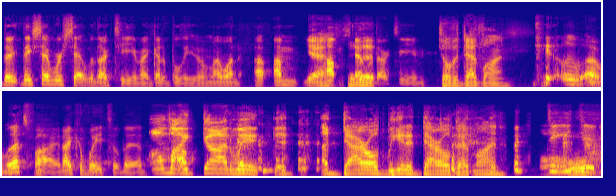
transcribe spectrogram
they, they said we're set with our team. I gotta believe them. I want. I, I'm Yeah. I'm set the- with our team. till the deadline. oh, well, that's fine. I could wait till then. Oh my God! Wait, a Daryl. We get a Daryl deadline. A D Ooh. Diddy,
